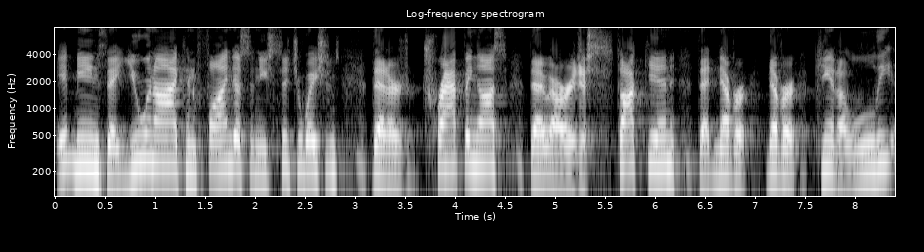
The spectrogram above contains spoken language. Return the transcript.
it means that you and I can find us in these situations that are trapping us, that are just stuck in, that never, never can't alle-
